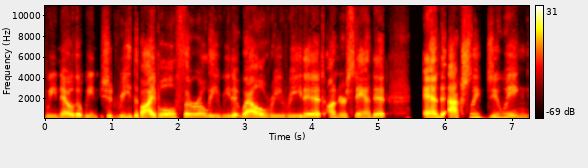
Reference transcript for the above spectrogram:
we know that we should read the Bible thoroughly, read it well, reread it, understand it, and actually doing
